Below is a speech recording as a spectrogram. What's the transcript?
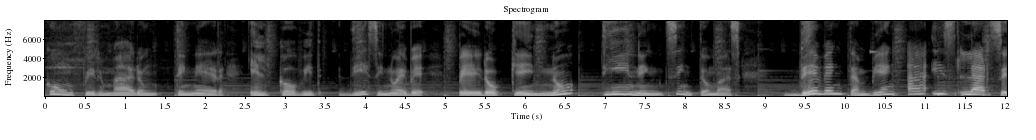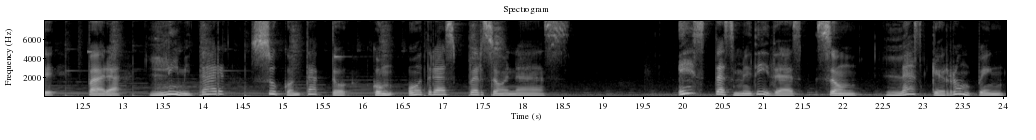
confirmaron tener el COVID-19 pero que no tienen síntomas deben también aislarse para limitar su contacto con otras personas. Estas medidas son las que rompen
